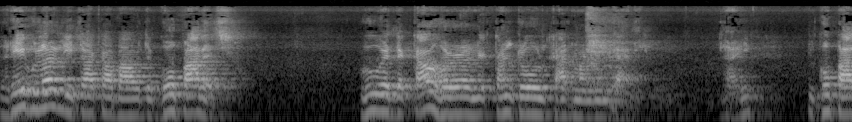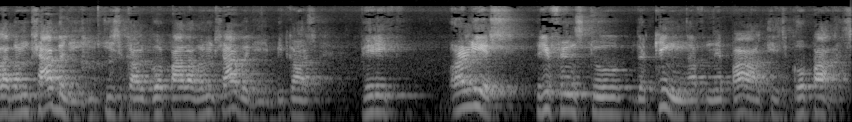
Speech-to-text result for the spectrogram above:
Regularly talk about the Gopalas, who were the cowherd and controlled Kathmandu Valley. Right? Gopala Vamsavali is called Gopala Vamsavali because very earliest reference to the king of Nepal is Gopalas.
